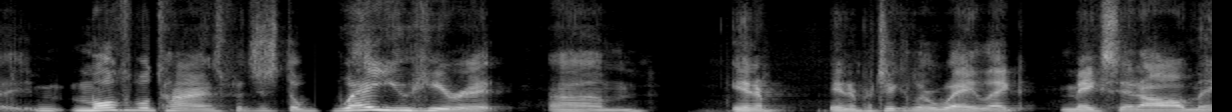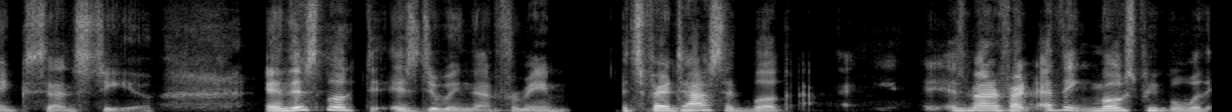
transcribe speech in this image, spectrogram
uh, multiple times, but just the way you hear it um, in a in a particular way like makes it all make sense to you. And this book is doing that for me. It's a fantastic book. As a matter of fact, I think most people with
